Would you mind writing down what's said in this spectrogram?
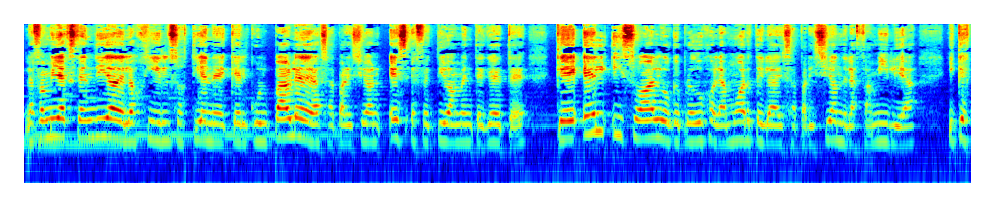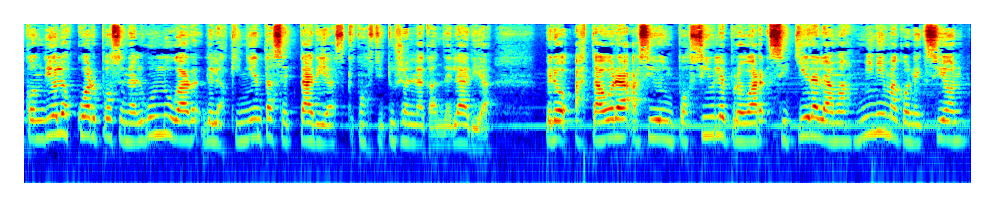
La familia extendida de los Hill sostiene que el culpable de la desaparición es efectivamente Goethe, que él hizo algo que produjo la muerte y la desaparición de la familia, y que escondió los cuerpos en algún lugar de las 500 hectáreas que constituyen la Candelaria, pero hasta ahora ha sido imposible probar siquiera la más mínima conexión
